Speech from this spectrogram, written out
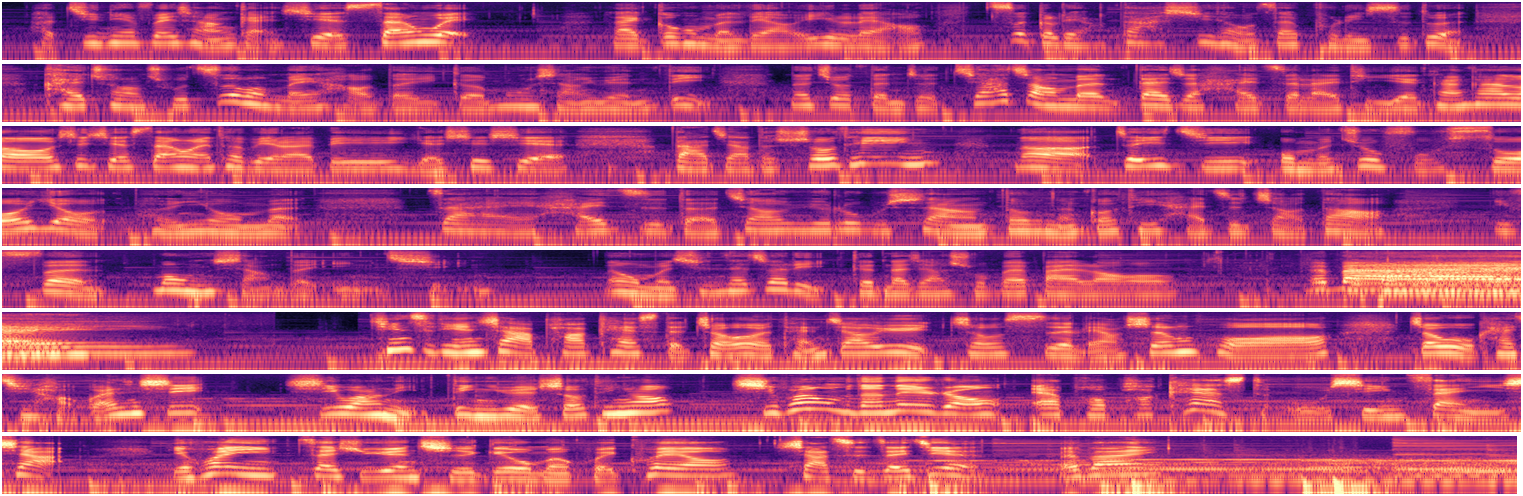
好，今天非常感谢三位来跟我们聊一聊这个两大系统在普林斯顿开创出这么美好的一个梦想园地。那就等着家长们带着孩子来体验看看喽。谢谢三位特别来宾，也谢谢大家的收听。那这一集我们祝福所有朋友们在孩子的教育路上都能够替孩子找到一份梦想的引擎。那我们先在这里跟大家说拜拜喽，拜拜。亲子天下 Podcast 周二谈教育，周四聊生活，周五开启好关系。希望你订阅收听哦。喜欢我们的内容，Apple Podcast 五星赞一下，也欢迎在许愿池给我们回馈哦。下次再见，拜拜。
